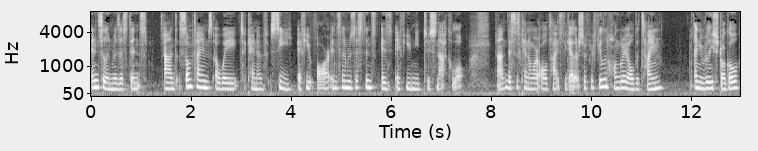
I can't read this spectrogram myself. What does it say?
insulin resistance and sometimes a way to kind of see if you are insulin resistant is if you need to snack a lot. And this is kind of where it all ties together. So if you're feeling hungry all the time, and you really struggle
